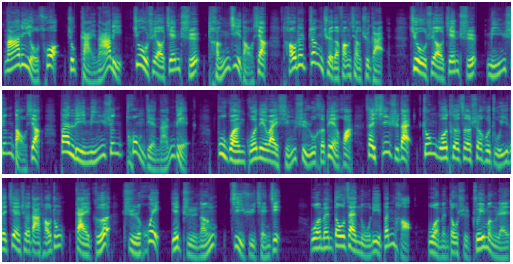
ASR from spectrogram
哪里有错就改哪里；就是要坚持成绩导向，朝着正确的方向去改；就是要坚持民生导向，办理民生痛点难点。不管国内外形势如何变化，在新时代中国特色社会主义的建设大潮中，改革只会也只能继续前进。我们都在努力奔跑。我们都是追梦人，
